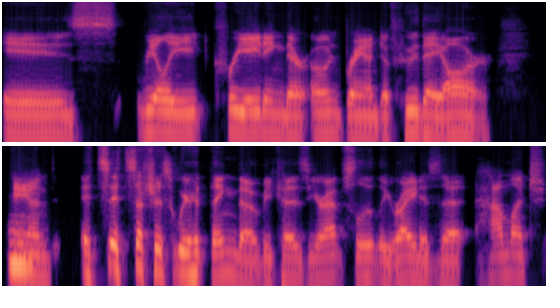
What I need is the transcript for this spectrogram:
is really creating their own brand of who they are. Mm. And it's it's such a weird thing though because you're absolutely right is that how much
